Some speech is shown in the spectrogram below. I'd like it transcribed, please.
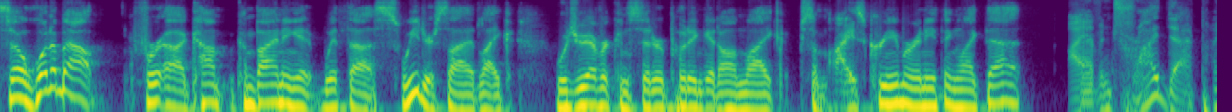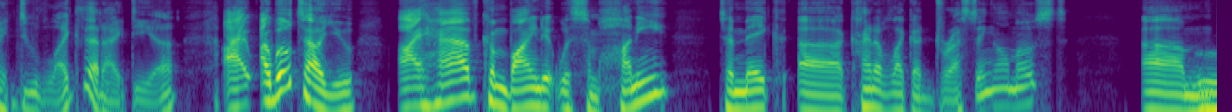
So, what about for uh, com- combining it with a sweeter side? Like, would you ever consider putting it on like some ice cream or anything like that? I haven't tried that, but I do like that idea. I, I will tell you, I have combined it with some honey to make uh, kind of like a dressing almost um,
